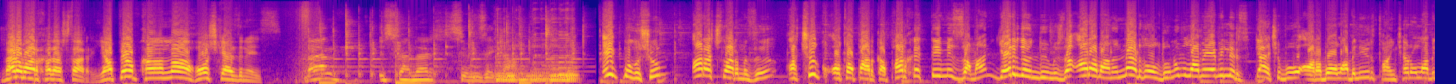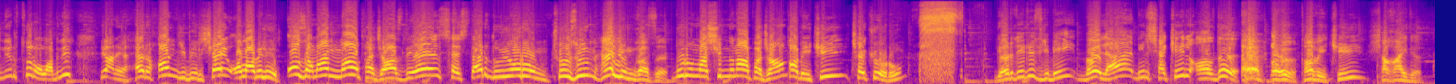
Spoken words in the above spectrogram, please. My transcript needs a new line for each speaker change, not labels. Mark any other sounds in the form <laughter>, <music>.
Merhaba arkadaşlar, Yap Yap kanalına hoş geldiniz.
Ben İskender Sivri Zeka.
İlk buluşum araçlarımızı açık otoparka park ettiğimiz zaman geri döndüğümüzde arabanın nerede olduğunu bulamayabiliriz. Gerçi bu araba olabilir, tanker olabilir, tır olabilir. Yani herhangi bir şey olabilir. O zaman ne yapacağız diye sesler duyuyorum. Çözüm helyum gazı. Bununla şimdi ne yapacağım? Tabii ki çekiyorum.
Gördüğünüz gibi böyle bir şekil aldı. <coughs>
Tabii ki şakaydı.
